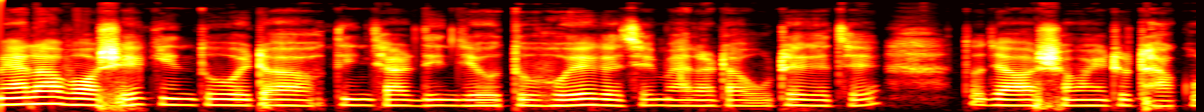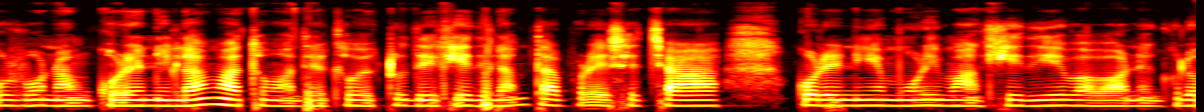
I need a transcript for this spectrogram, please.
মেলা বসে কিন্তু এটা তিন চার দিন যেহেতু হয়ে গেছে, মেলাটা উঠে গেছে। তো যাওয়ার সময় একটু ঠাকুর প্রণাম করে নিলাম আর তোমাদেরকেও একটু দেখিয়ে দিলাম। তারপরে এসে চা করে নিয়ে মুড়ি মাখিয়ে দিয়ে বাবা অনেকগুলো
